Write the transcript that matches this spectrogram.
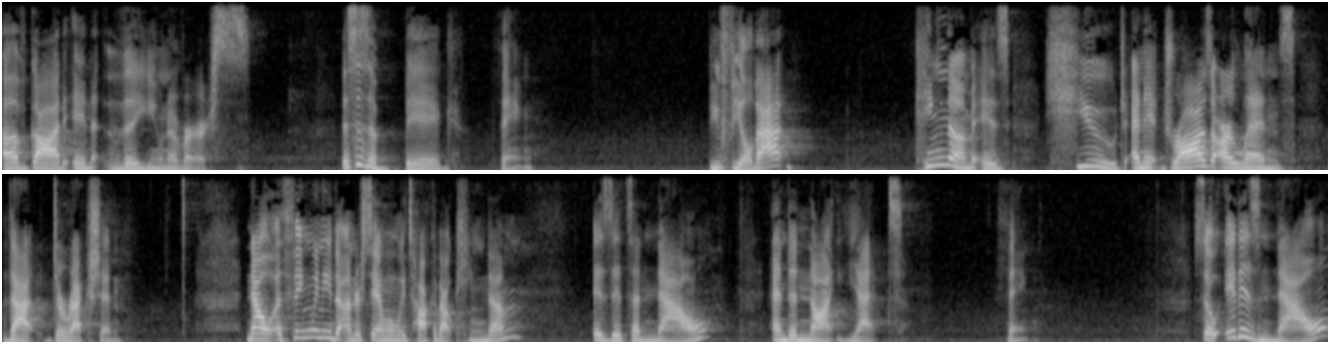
of God in the universe. This is a big thing. Do you feel that? Kingdom is huge and it draws our lens that direction. Now, a thing we need to understand when we talk about kingdom is it's a now and a not yet thing. So it is now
